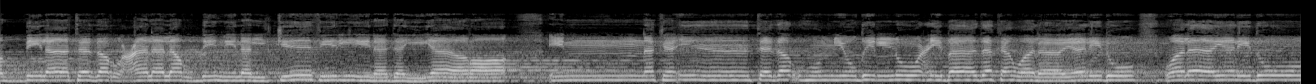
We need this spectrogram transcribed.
رب لا تذر على الأرض من الكافرين ديارا. إنك إن تذرهم يضلوا عبادك ولا يلدوا ولا يلدوا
